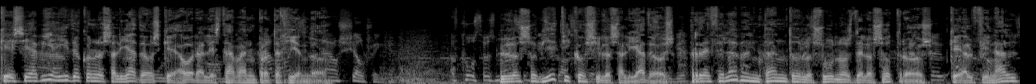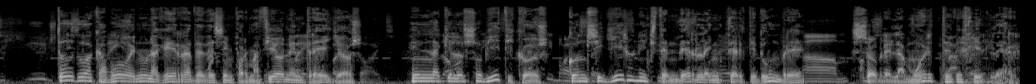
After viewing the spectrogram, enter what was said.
que se había ido con los aliados que ahora le estaban protegiendo. Los soviéticos y los aliados recelaban tanto los unos de los otros que al todo acabó en una guerra de desinformación entre ellos, en la que los soviéticos consiguieron extender la incertidumbre sobre la muerte de Hitler.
